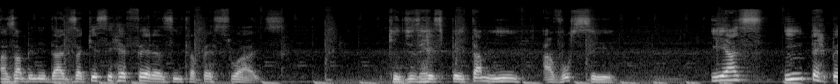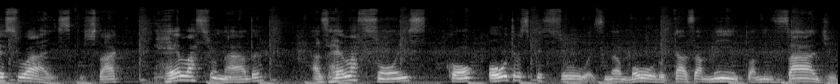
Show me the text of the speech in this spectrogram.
as habilidades a que se refere as intrapessoais? Que diz respeito a mim, a você. E as interpessoais, que está relacionada às relações com outras pessoas, namoro, casamento, amizade,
